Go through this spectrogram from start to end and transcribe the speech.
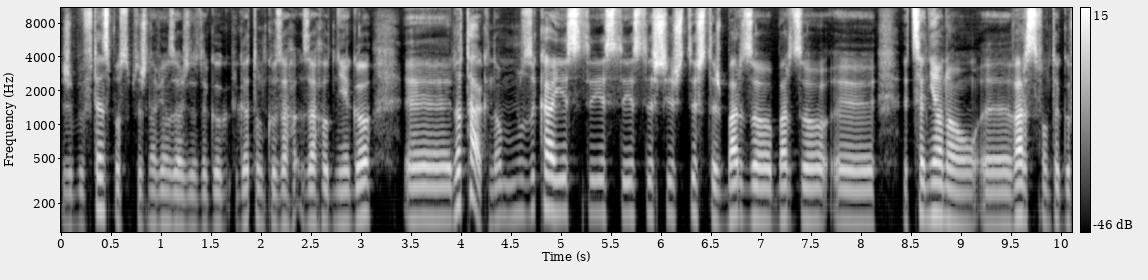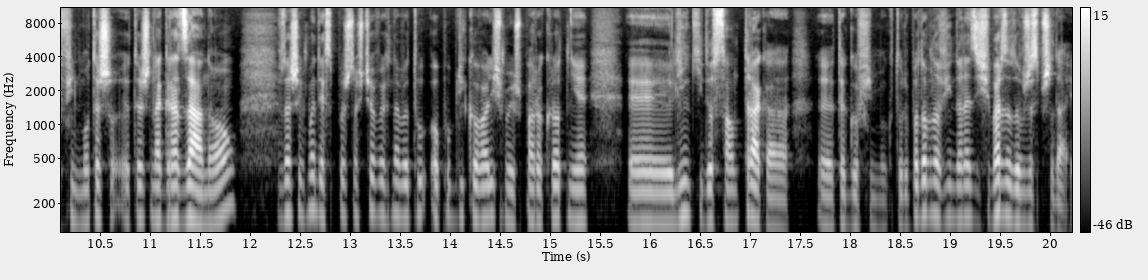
żeby w ten sposób też nawiązać do tego gatunku zach- zachodniego. E, No tak, no muzyka jest, jest, jest, też, jest też, też bardzo, bardzo e, cenioną e, warstwą tego filmu, też, też nagradzaną. W naszych mediach społecznościowych nawet opublikowaliśmy już parokrotnie linki do soundtracka tego filmu, który podobno w Indonezji się bardzo dobrze sprzedaje.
